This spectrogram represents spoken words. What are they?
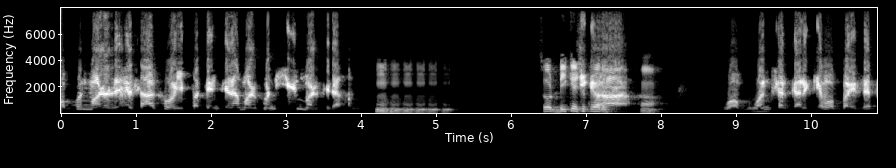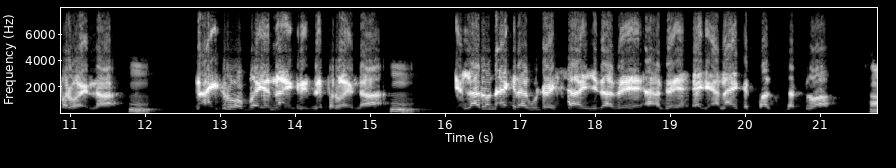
ಒಬ್ಬನ್ ಮಾಡಿದ್ರೆ ಸಾಕು ಇಪ್ಪತ್ತೆಂಟು ಜನ ಮಾಡ್ಕೊಂಡು ಏನ್ ಮಾಡ್ತೀರಾ? ಹ್ಮ್ ಹ್ಮ್ ಹ್ಮ್ ಹ್ಮ್ ಹ್ಮ್ ಹ್ಮ್. ಸೊ ಡಿ ಕೆ ಶಿವಕುಮಾರ್ ಹಾ. ಒಬ್- ಒಂದ್ ಸರ್ಕಾರಕ್ಕೆ ಒಬ್ಬ ಇದ್ರೆ ಪರವಾಗಿಲ್ಲ. ಹ್ಮ್. ನಾಯಕರು ಒಬ್ಬ ನಾಯಕರು ಇದ್ರೆ ಪರವಾಗಿಲ್ಲ. ಹ್ಮ್. ಎಲ್ಲಾರು ನಾಯಕರಾಗ್ಬಿಟ್ರೆ ಇದಾದ್ರೆ ಅದು ಹೇಗೆ ಅನಾಯಕತ್ವ ಆಗ್ತದಲ್ವಾ ಹಾ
